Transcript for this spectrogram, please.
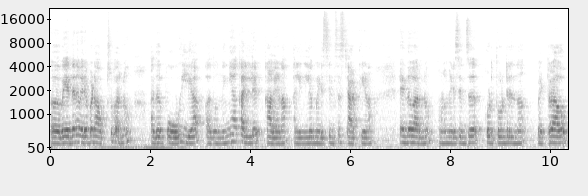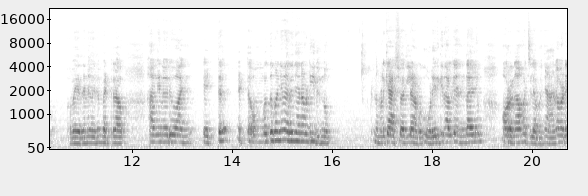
വേദന വരുമ്പോൾ ഡോക്ടർ പറഞ്ഞു അത് പോവില്ല അതൊന്നെങ്കിൽ ആ കല്ല് കളയണം അല്ലെങ്കിൽ മെഡിസിൻസ് സ്റ്റാർട്ട് ചെയ്യണം എന്ന് പറഞ്ഞു. നമ്മൾ മെഡിസിൻസ് കൊടുത്തുകൊണ്ടിരുന്ന് ബെറ്റർ ആവും വേദന വരും ബെറ്റർ ആവും. അങ്ങനെ ഒരു എട്ട് എട്ട് ഒമ്പത് മണി വരെ ഞാൻ അവിടെ ഇരുന്നു. നമ്മൾ കാശ്വാലിറ്റിയിലാണ് അപ്പോൾ കൂടെ ഇരിക്കുന്ന ആൾക്ക് എന്തായാലും ഉറങ്ങാൻ പറ്റില്ല. അപ്പോൾ ഞാൻ അവിടെ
